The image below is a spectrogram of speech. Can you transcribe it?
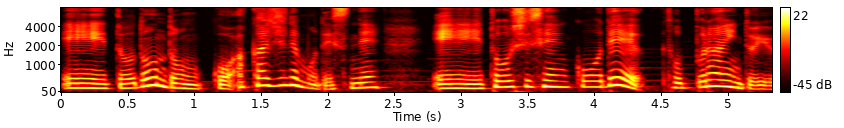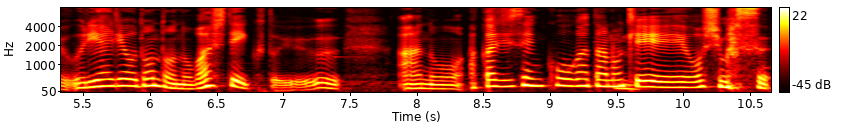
えーと、どんどんこう赤字でもですね、えー、投資先行でトップラインという売り上げをどんどん伸ばしていくというあの赤字先行型の経営をします。うん、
